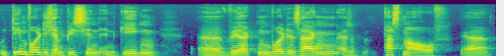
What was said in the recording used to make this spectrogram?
Und dem wollte ich ein bisschen entgegenwirken, wollte sagen, also pass mal auf. Ja?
